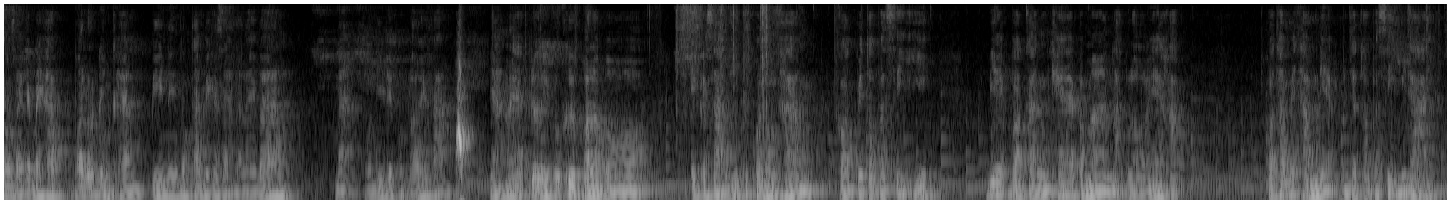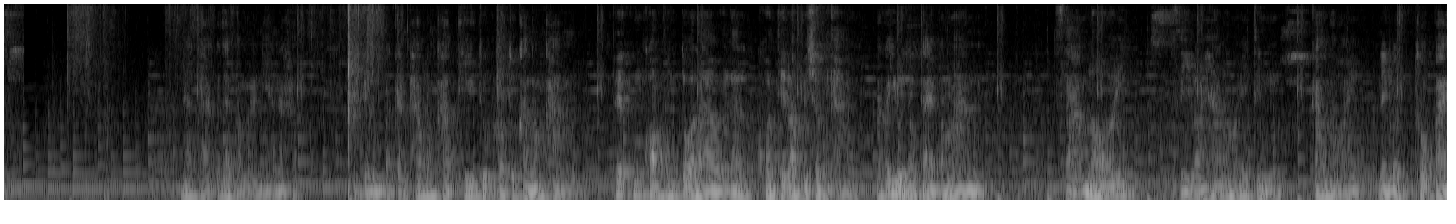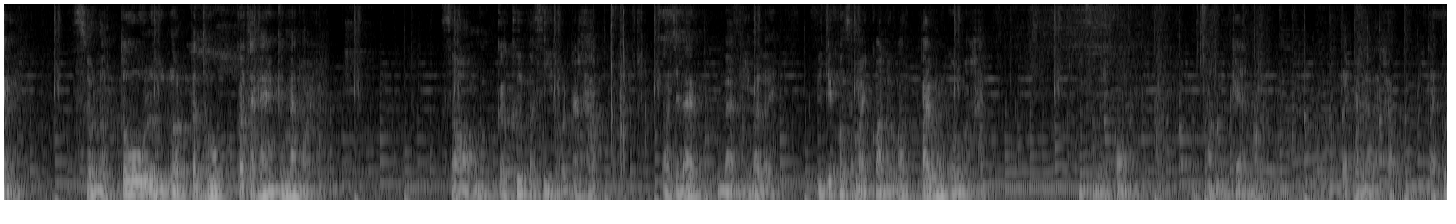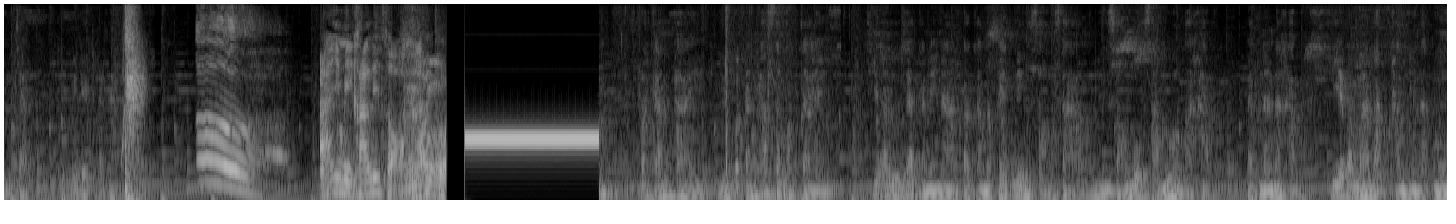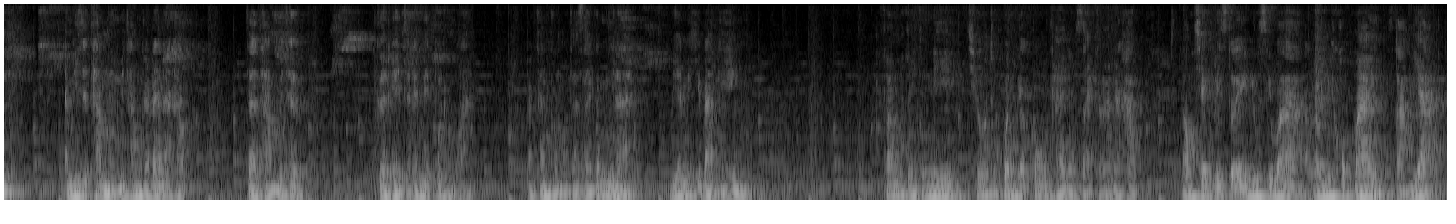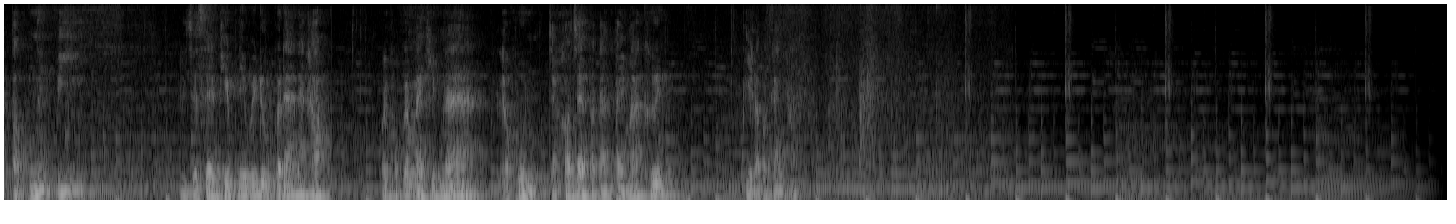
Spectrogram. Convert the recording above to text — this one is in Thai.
สงสัยกันไหมครับว่ารถหนึ่งคัน ปีหนึ่งต้องทำเอกสารอะไรบ้าง มา วันนี้เดี๋ยวผมเล่าให้ฟัง อย่างแรกเลยก็คือพรบเอกสารที่ทุกคนต้องทำก่อนไปต่อภาษี เบี้ยประกันแค่ประมาณหลักร้อยครับ เพราะถ้าไม่ทำเนี่ยมันจะต่อภาษีไม่ได้ หน้าตาก็จะประมาณนี้นะครับ เป็นประกันภาคบังคับที่ทุกรถทุกคันต้องทำเพื่อคุ้มครองทั้งตัวเราและคนที่เราไปชนเขามันก็อยู่ตั้งแต่ประมาณ 300 400 500 ถึง 900 ในรถทั่วไป ส่วนรถตู้หรือรถบรรทุกก็จะแพงขึ้นมาหน่อย 2 ก็คือภาษีรถนะครับ เราจะได้แบบนี้มาเลย หรือที่คนสมัยก่อนเรียกว่าป้ายวงกลมอะครับ คนสมัยก่อนฟังดูแก่เนอะแต่ก็นั่นแหละครับ แต่คุณรู้จักคุณไม่เด็กแล้วนะอะยังมีครั้งที่สองนะประกันภัยหรือประกันภาคสมัครใจ ที่เรารู้จักกันในนามประกันประเภท 1 2 3 หรือ2บวก3บวกอะครับ แบบนั้นนะครับเบี้ยประมาณหลักพันถึงหลักหมื่น อันนี้จะทำหรือไม่ทำก็ได้นะครับ แต่ทำไว้เถอะ เกิดเหตุจะได้ไม่ปวดหัว ประกันของมอเตอร์ไซค์ก็มีนะ เบี้ยไม่กี่บาทเอง ฟังมาถึงตรงนี้เชื่อว่าทุกคนก็คงถ่ายสงสัยกันแล้วนะครับ ลองเช็คลิสต์ตัวเองดูสิว่าเรามีครบไหมสามอย่างต่อหนึ่งปี หรือจะเซฟคลิปนี้ไว้ดูก็ได้นะครับ ไว้พบกันใหม่คลิปหน้า แล้วคุณจะเข้าใจประกันภัยมากขึ้น พี่รับประกันครับ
